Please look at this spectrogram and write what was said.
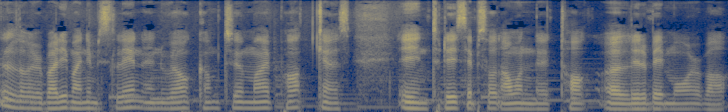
Hello, everybody. My name is Glenn, and welcome to my podcast. In today's episode, I want to talk a little bit more about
